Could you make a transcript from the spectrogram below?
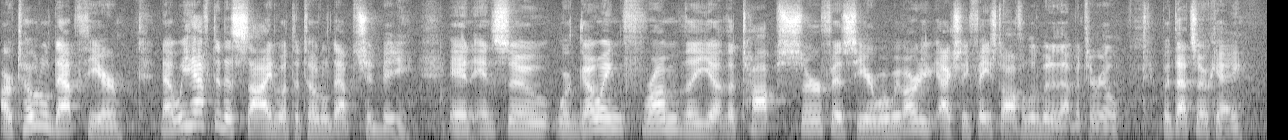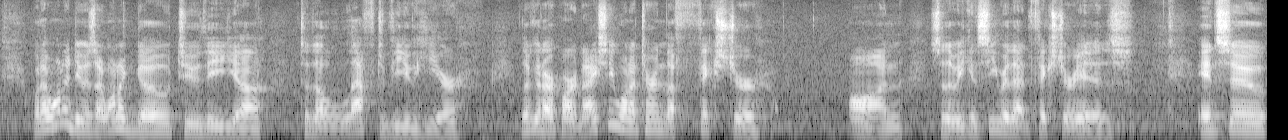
our total depth here, now we have to decide what the total depth should be. And, and so we're going from the, uh, the top surface here where we've already actually faced off a little bit of that material, but that's okay. What I want to do is I want to go to the, uh, to the left view here, look at our part, and I actually want to turn the fixture on so that we can see where that fixture is. And so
